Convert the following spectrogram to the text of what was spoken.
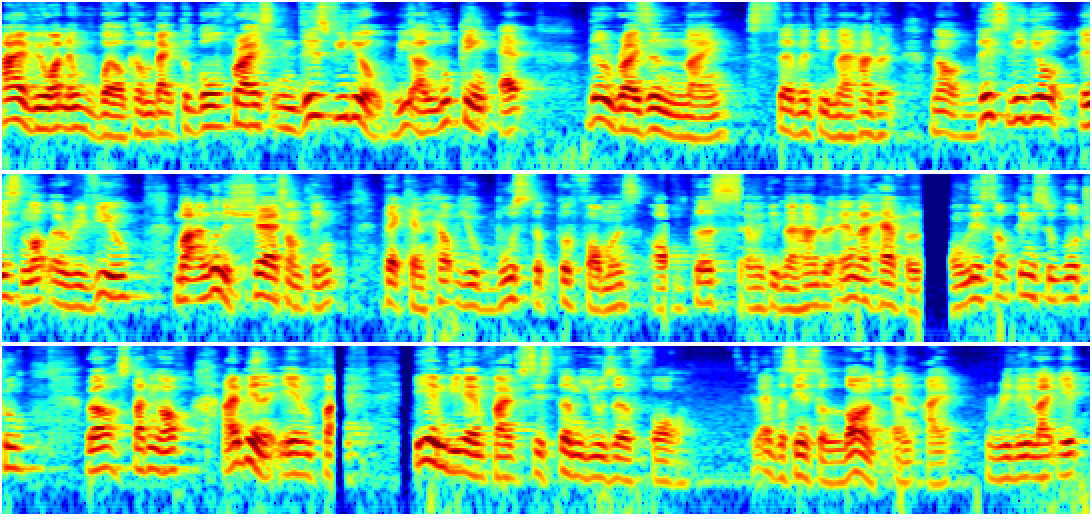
Hi everyone and welcome back to goldfries. In this video, we are looking at the Ryzen 9 7900. Now this video is not a review, but I'm going to share something that can help you boost the performance of the 7900 and I have a long list of things to go through. Well, starting off, I've been an AM5, AMD AM5 system user for ever since the launch and I really like it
